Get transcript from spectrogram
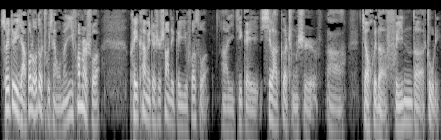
所以，对于亚波罗的出现，我们一方面说可以看为这是上帝给以弗所啊以及给希腊各城市啊教会的福音的助力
